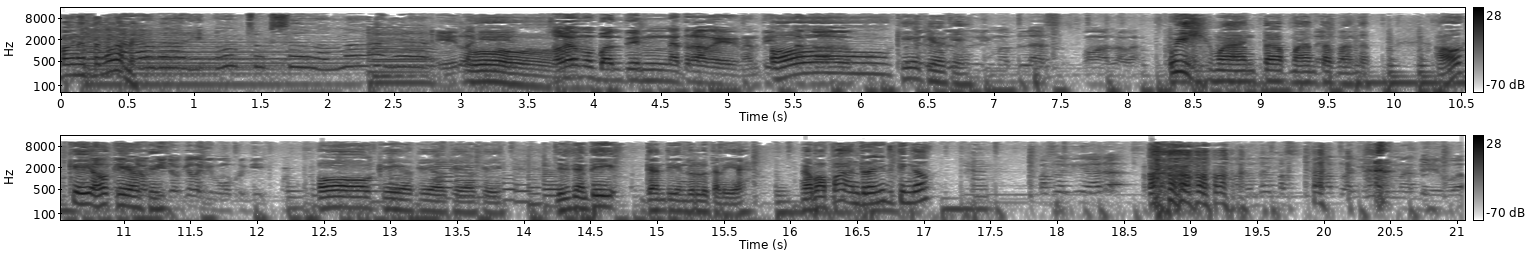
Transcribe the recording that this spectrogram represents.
Terbang dan tenggelam ya? Iya, lagi. Oh. Soalnya mau bantuin netral kayak nanti tanggal Oh, oke oke oke. 15 kalau nggak salah. Wih, mantap, mantap, mantap. Oke, oke, oke. Lagi mau pergi. Oke, oke, oke, oke. Jadi nanti gantiin dulu kali ya. Nggak apa-apa, Andranya ditinggal? Pas lagi nggak ada. Pas, pas, pas banget lagi sama dewa.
